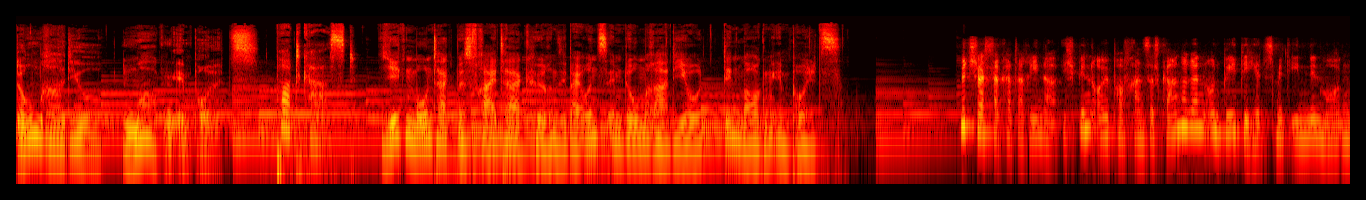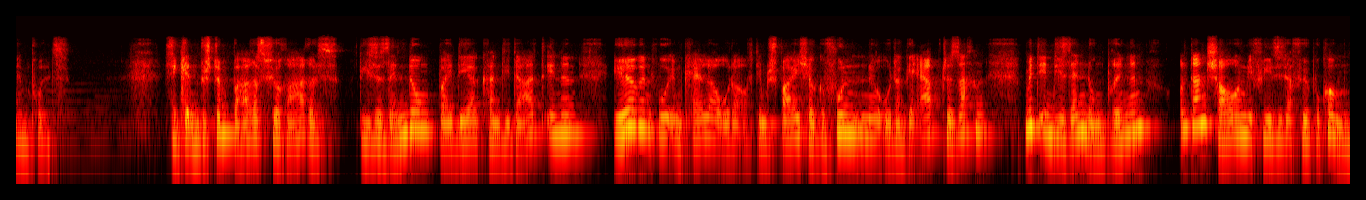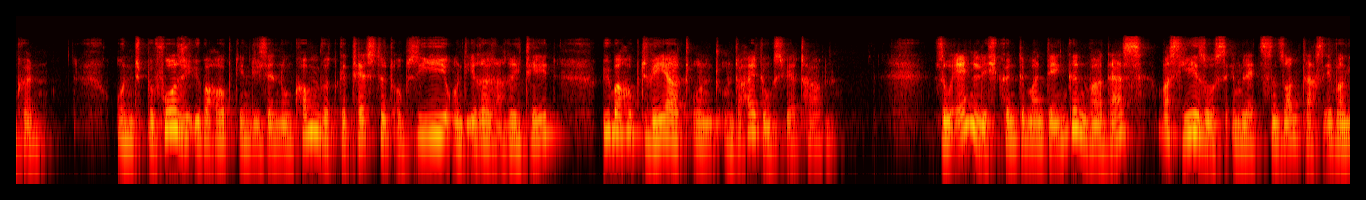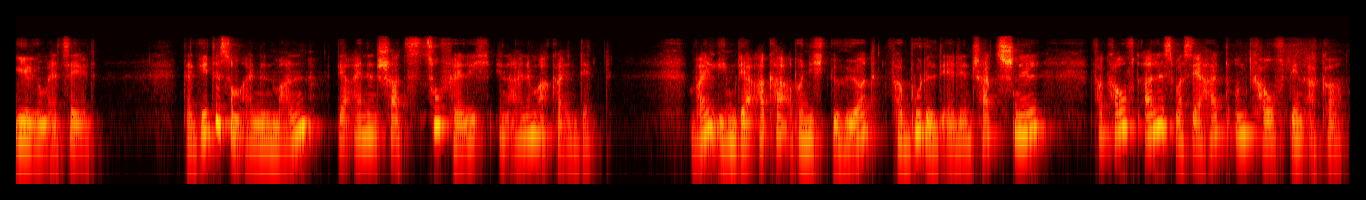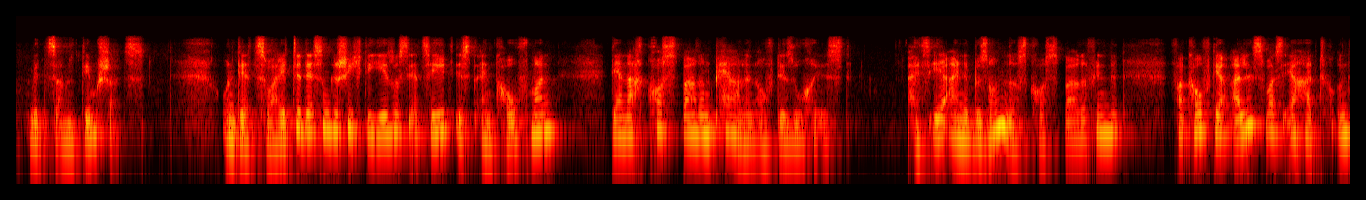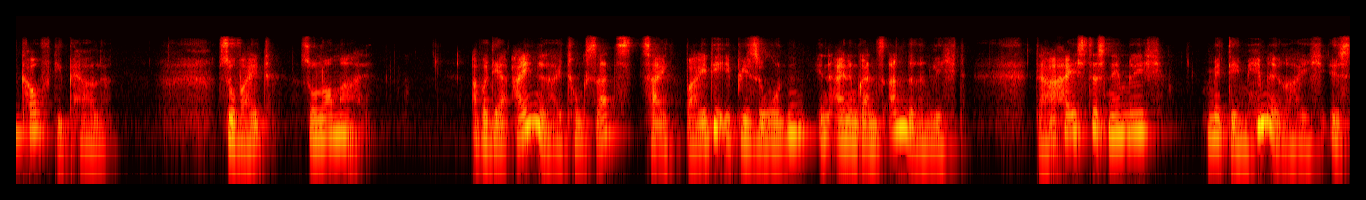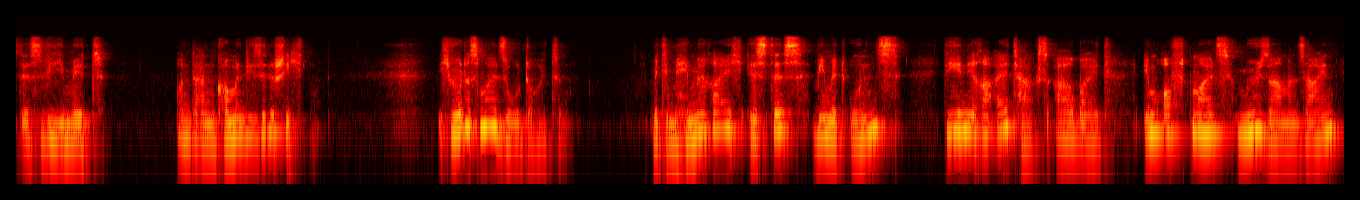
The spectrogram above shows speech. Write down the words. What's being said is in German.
Domradio Morgenimpuls. Podcast. Jeden Montag bis Freitag hören Sie bei uns im Domradio den Morgenimpuls. Mit Schwester Katharina, ich bin Euper Franziskanerin und bete jetzt mit Ihnen den Morgenimpuls. Sie kennen bestimmt Bares für Rares. Diese Sendung, bei der KandidatInnen irgendwo im Keller oder auf dem Speicher gefundene oder geerbte Sachen mit in die Sendung bringen und dann schauen, wie viel sie dafür bekommen können. Und bevor sie überhaupt in die Sendung kommen, wird getestet, ob sie und ihre Rarität überhaupt Wert und Unterhaltungswert haben. So ähnlich könnte man denken, war das, was Jesus im letzten Sonntagsevangelium erzählt. Da geht es um einen Mann, der einen Schatz zufällig in einem Acker entdeckt. Weil ihm der Acker aber nicht gehört, verbuddelt er den Schatz schnell, verkauft alles, was er hat und kauft den Acker mitsamt dem Schatz. Und der zweite, dessen Geschichte Jesus erzählt, ist ein Kaufmann, der nach kostbaren Perlen auf der Suche ist. Als er eine besonders kostbare findet, verkauft er alles, was er hat und kauft die Perle. Soweit, so normal. Aber der Einleitungssatz zeigt beide Episoden in einem ganz anderen Licht. Da heißt es nämlich, mit dem Himmelreich ist es wie mit. Und dann kommen diese Geschichten. Ich würde es mal so deuten. Mit dem Himmelreich ist es wie mit uns, die in ihrer Alltagsarbeit, im oftmals mühsamen Sein,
